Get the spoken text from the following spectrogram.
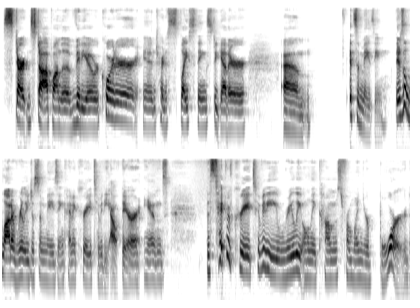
start and stop on the video recorder and try to splice things together. Um, it's amazing. There's a lot of really just amazing kind of creativity out there. And this type of creativity really only comes from when you're bored.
